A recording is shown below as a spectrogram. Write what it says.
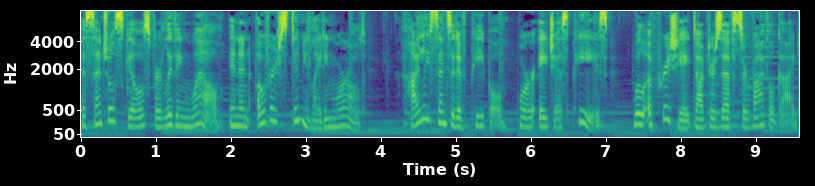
Essential Skills for Living Well in an Overstimulating World. Highly sensitive people, or HSPs, will appreciate Dr. Zeff's survival guide,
